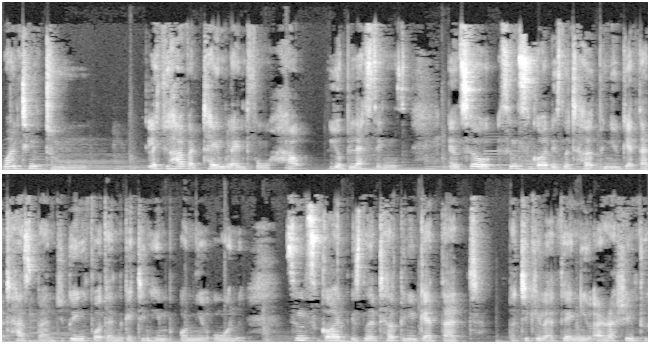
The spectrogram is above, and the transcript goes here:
wanting to like you have a timeline for how your blessings. And so since god is not helping you get that husband you're going forth and getting him on your own. Since god is not helping you get that particular thing you are rushing to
